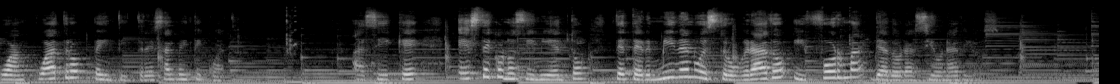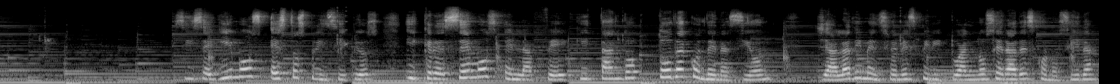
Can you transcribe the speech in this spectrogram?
Juan 4, 23 al 24. Así que este conocimiento determina nuestro grado y forma de adoración a Dios. Si seguimos estos principios y crecemos en la fe quitando toda condenación, ya la dimensión espiritual no será desconocida,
